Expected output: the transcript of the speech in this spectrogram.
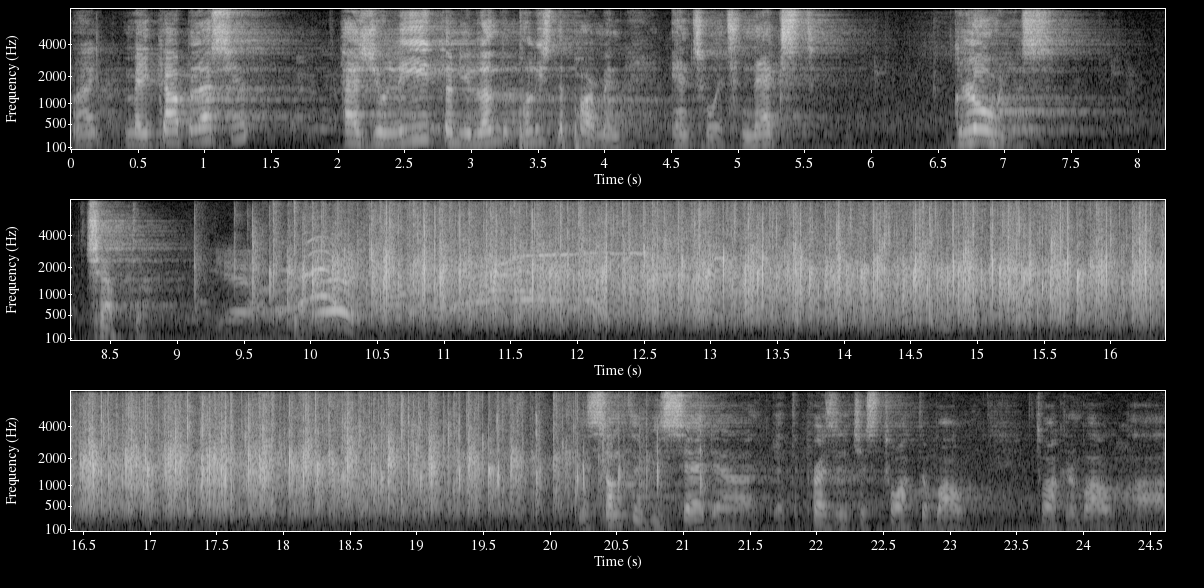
Right? May God bless you as you lead the New London Police Department into its next glorious chapter. There's something we said uh, that the president just talked about, talking about uh,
